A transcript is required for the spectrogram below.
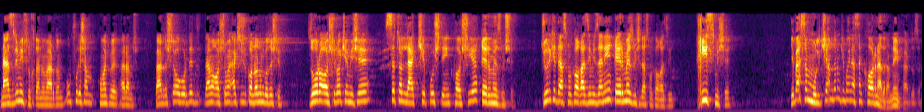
نظری میفروختن به مردم. اون پولش هم کمک به حرمش. برداشته آورده دم آشرام عکسش رو کانالم گذاشتیم. ظهر آشورا که میشه سه تا لکه پشت این کاشیه قرمز میشه. جوری که دستمال کاغذی می‌زنی قرمز میشه دستمال کاغذی. خیس میشه. یه بحث ملکی هم دارم که با این اصلا کار ندارم نمی‌پردازم.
